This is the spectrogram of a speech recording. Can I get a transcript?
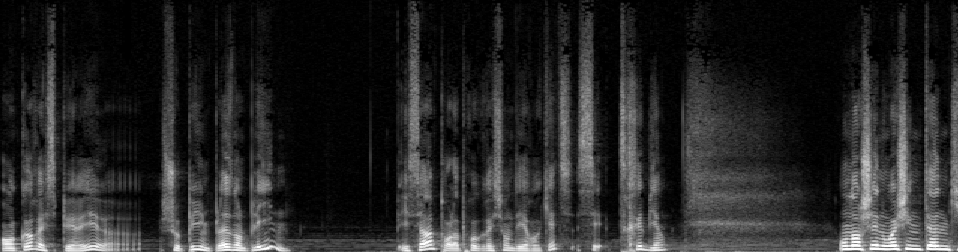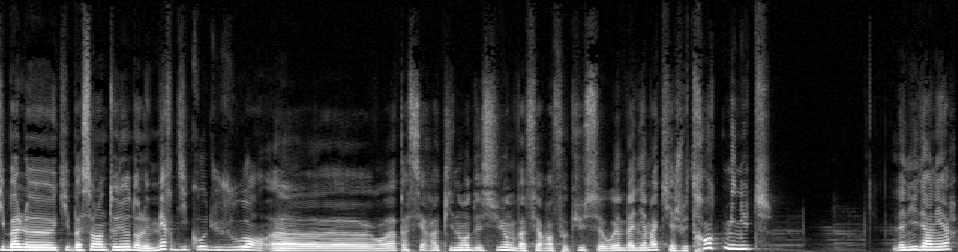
encore espérer choper une place dans le play-in. Et ça, pour la progression des Rockets, c'est très bien. On enchaîne Washington qui bat, le, qui bat San Antonio dans le merdico du jour. Euh, on va passer rapidement dessus. On va faire un focus Wembanyama qui a joué 30 minutes la nuit dernière.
